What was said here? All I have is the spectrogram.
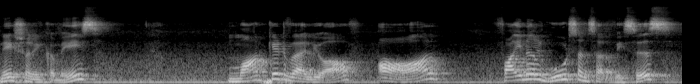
National income is market value of all final goods and services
